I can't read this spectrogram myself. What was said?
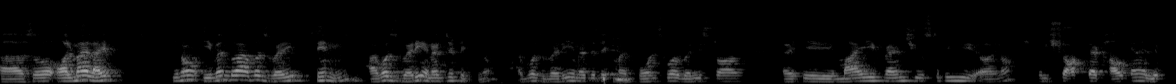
Uh, so all my life, you know, even though I was very thin, I was very energetic. You know, I was very energetic. My bones were very strong. My friends used to be, uh, you know, in shock that how can I lift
